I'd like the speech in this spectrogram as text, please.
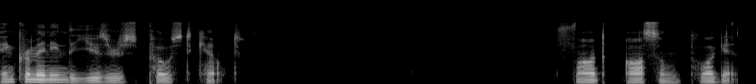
Incrementing the user's post count. Font Awesome plugin.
